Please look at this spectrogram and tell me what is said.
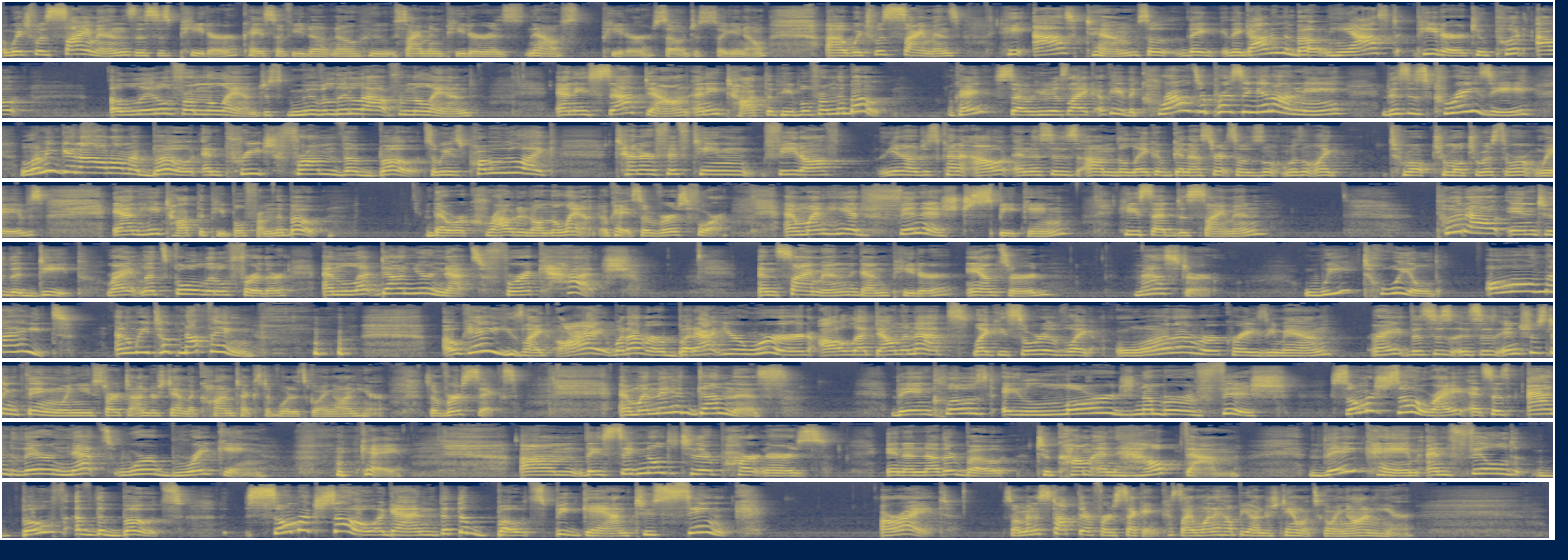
which was Simon's. This is Peter. Okay, so if you don't know who Simon Peter is now, Peter. So just so you know, uh, which was Simon's. He asked him. So they they got in the boat, and he asked Peter to put out a little from the land, just move a little out from the land. And he sat down and he taught the people from the boat. Okay, so he was like, okay, the crowds are pressing in on me. This is crazy. Let me get out on a boat and preach from the boat. So he was probably like 10 or 15 feet off, you know, just kind of out. And this is um, the Lake of Gennesaret, so it wasn't, wasn't like tumultuous, there weren't waves. And he taught the people from the boat that were crowded on the land. Okay, so verse 4. And when he had finished speaking, he said to Simon, Put out into the deep, right? Let's go a little further and let down your nets for a catch. And Simon, again, Peter, answered, Master, we toiled all night and we took nothing. okay, he's like, all right, whatever, but at your word, I'll let down the nets. Like he's sort of like, whatever, crazy man. Right? This is this is interesting thing when you start to understand the context of what is going on here. So verse 6. And when they had done this, they enclosed a large number of fish, so much so, right? It says, and their nets were breaking. okay. Um, they signaled to their partners in another boat to come and help them. They came and filled both of the boats, so much so, again, that the boats began to sink. All right, so I'm going to stop there for a second because I want to help you understand what's going on here.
